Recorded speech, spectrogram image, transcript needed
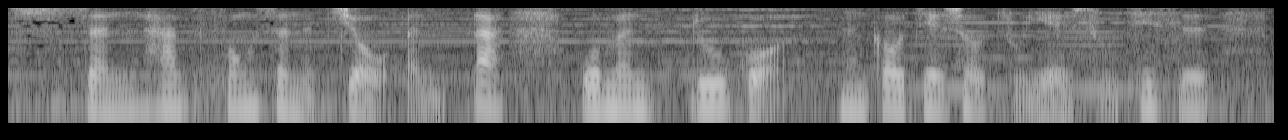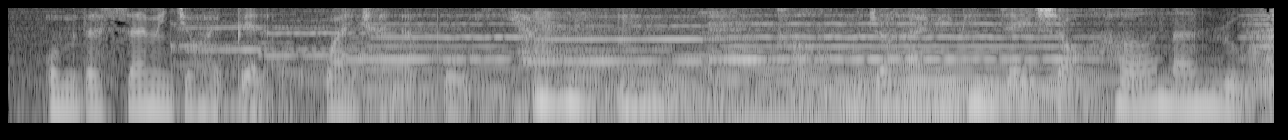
神他丰盛的救恩，那我们如果能够接受主耶稣，其实我们的生命就会变得完全的不一样。嗯嗯嗯，好，我们就来聆听这一首《何能如此》。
